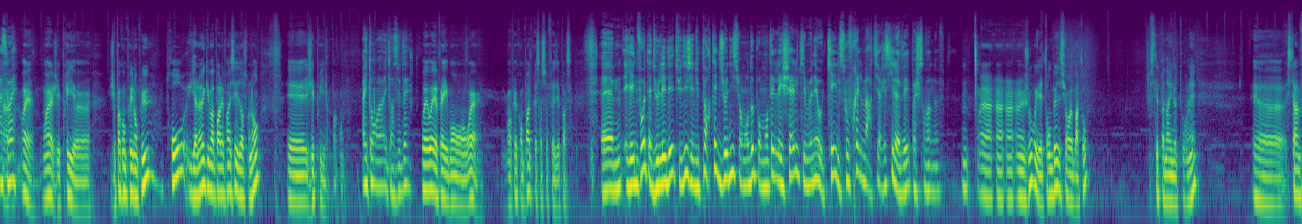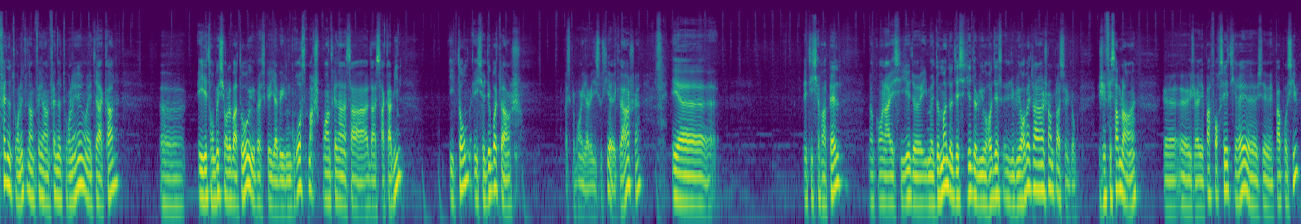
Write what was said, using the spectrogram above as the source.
Ah, c'est vrai? Ouais, ouais, j'ai pris. euh, j'ai pas compris non plus, trop. Il y en a un qui m'a parlé français, les autres non. Et j'ai pris, là, par contre. Ah, ils t'ont euh, insulté? Ouais, ouais, enfin, ils m'ont ouais, fait comprendre que ça se faisait pas, ça. Euh, Il y a une fois, tu as dû l'aider, tu dis J'ai dû porter Johnny sur mon dos pour monter l'échelle qui menait au quai. Il souffrait le martyr. Qu'est-ce qu'il avait Page 129. un, un- un jour, il est tombé sur le bateau. C'était pendant une tournée. Euh, C'était en fin de tournée, tout en fin, en fin de tournée. On était à Cannes. Euh, et il est tombé sur le bateau parce qu'il y avait une grosse marche pour entrer dans sa, cabine. Il tombe et il se déboîte la hanche. Parce que bon, il avait des soucis avec la hanche. hein. Et euh, Laetitia m'appelle. Donc on a essayé de. Il me demande d'essayer de lui, remettre la hanche en place. Donc j'ai fait semblant. Hein. Euh, euh, je n'allais pas forcer, tirer, c'est pas possible.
